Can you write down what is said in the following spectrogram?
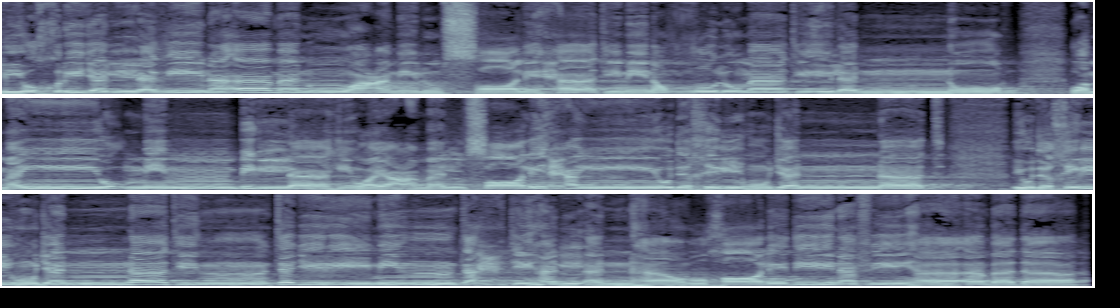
ليخرج الذين آمنوا وعملوا الصالحات من الظلمات إلى النور. ومن يؤمن بالله ويعمل صالحا يدخله جنات يدخله جنات تجري من تحتها الأنهار خالدين فيها أبدا.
